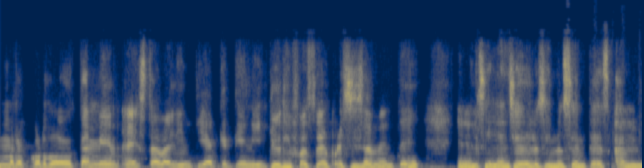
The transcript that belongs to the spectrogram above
me recordó también a esta valentía que tiene Judy Foster precisamente en El silencio de los inocentes al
